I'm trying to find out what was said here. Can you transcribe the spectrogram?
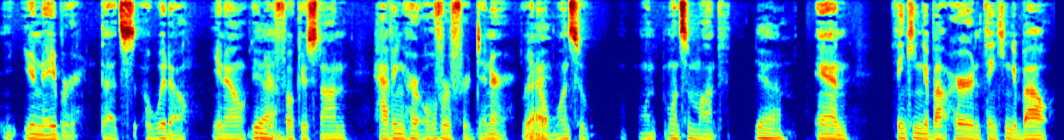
your neighbor that's a widow, you know, and Yeah. you're focused on having her over for dinner, you know, once a one, once a month, Yeah. and thinking about her and thinking about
